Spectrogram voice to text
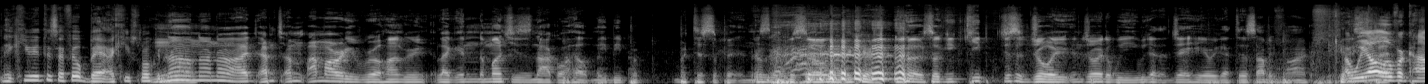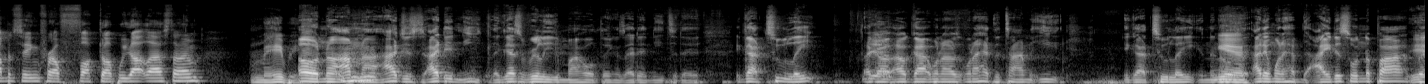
Hey, can you hit this? I feel bad. I keep smoking. No, no, no. I, I'm, I'm I'm already real hungry. Like, and the munchies is not going to help me be par- participant in this episode. so you keep just enjoy enjoy the weed. We got the J here. We got this. I'll be fine. Are we all overcompensating for how fucked up we got last time? Maybe. Oh no, I'm not. I just I didn't eat. Like that's really my whole thing is I didn't eat today. It got too late. Like Yeah. I, I got when I was when I had the time to eat. It got too late, and then I, Yeah. was like, I didn't want to have the itis on the pot, but Yeah.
